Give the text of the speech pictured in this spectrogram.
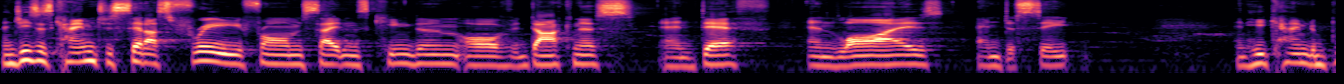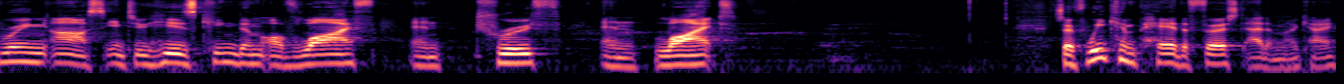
And Jesus came to set us free from Satan's kingdom of darkness and death and lies and deceit. And he came to bring us into his kingdom of life and truth and light. So if we compare the first Adam, okay?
